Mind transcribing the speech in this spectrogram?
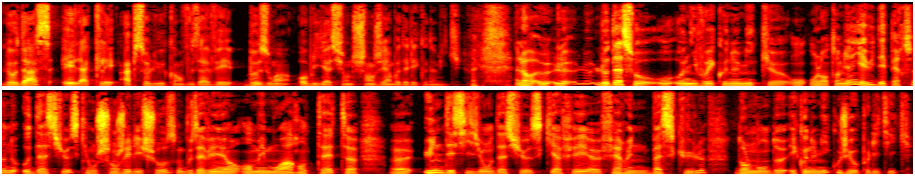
L'audace est la clé absolue quand vous avez besoin, obligation de changer un modèle économique. Alors euh, l'audace au, niveau économique, euh, on, l'entend bien. Il y a eu des personnes audacieuses qui ont changé les choses. Vous avez en, mémoire, en tête, euh, une décision audacieuse qui a fait faire une bascule dans le monde économique ou géopolitique?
